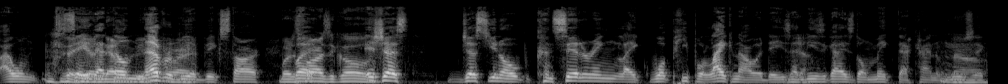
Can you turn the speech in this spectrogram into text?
I won't Say that never they'll be- never be a big star. But as far as it goes, it's just, just you know, considering like what people like nowadays, and Yeah. these guys don't make that kind of music.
